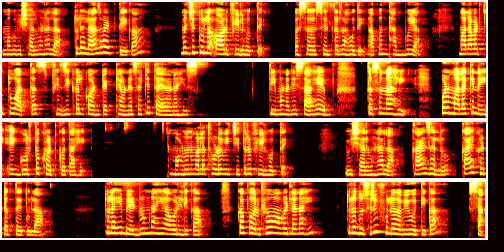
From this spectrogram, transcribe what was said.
मग विशाल म्हणाला तुला लाज वाटते का? म्हणजे तुला ऑड फील होते असं असेल तर राहू दे आपण थांबूया. मला वाटतं तू आत्ताच फिजिकल कॉन्टॅक्ट ठेवण्यासाठी तयार नाहीस. ती म्हणाली साहेब तसं नाही पण मला की नाही एक गोष्ट खटकत आहे. म्हणून मला थोडं विचित्र फील होतंय. विशाल म्हणाला काय झालं? काय खटकतंय तुला? तुला ही बेडरूम नाही आवडली का? का परफ्यूम आवडला नाही? तुला दुसरी फुलं हवी होती का? सांग.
